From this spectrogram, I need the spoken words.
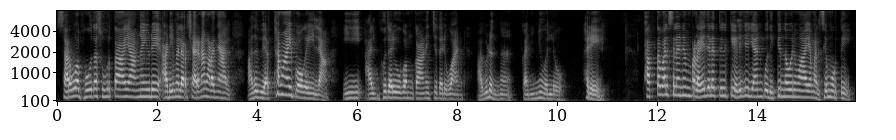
സർവഭൂത സുഹൃത്തായ അങ്ങയുടെ അടിമലർ ശരണമടഞ്ഞാൽ അത് വ്യർത്ഥമായി പോകയില്ല. ഈ അത്ഭുത രൂപം കാണിച്ചു തരുവാൻ അവിടുന്ന് കനിഞ്ഞുവല്ലോ. ഹരേ. ഭക്തവത്സലനും പ്രളയജലത്തിൽ കേളി ചെയ്യാൻ കൊതിക്കുന്നവനുമായ മത്സ്യമൂർത്തി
